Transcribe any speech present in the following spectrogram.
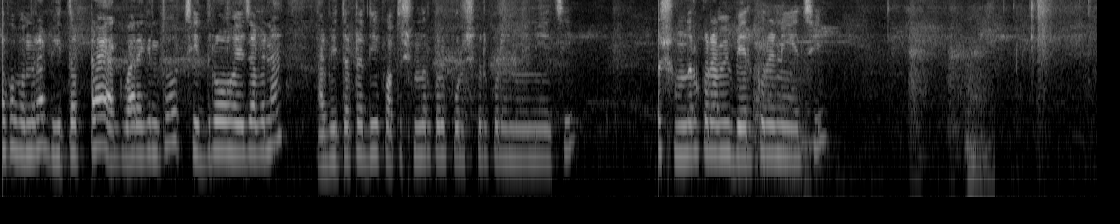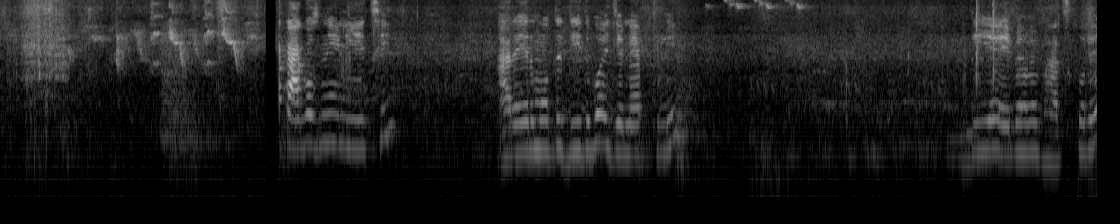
দেখো বন্ধুরা, ভিতরটা একবারে কিন্তু ছিদ্র হয়ে যাবে না। আর ভিতরটা দিয়ে কত সুন্দর করে পরিষ্কার করে নিয়ে নিয়েছি। কত সুন্দর করে আমি বের করে নিয়েছি। কাগজ নিয়ে নিয়েছি। আর এর মধ্যে দিয়ে দেবো এই যে ন্যাপথুলি। দিয়ে এইভাবে ভাজ করে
